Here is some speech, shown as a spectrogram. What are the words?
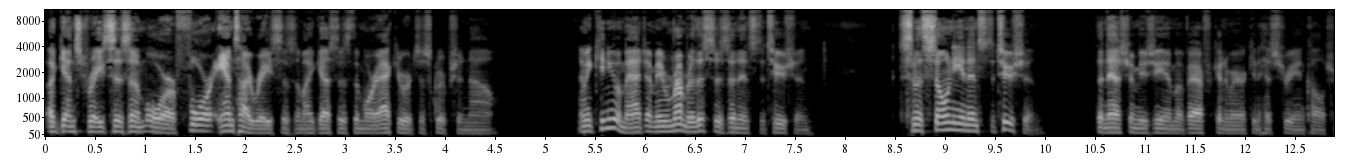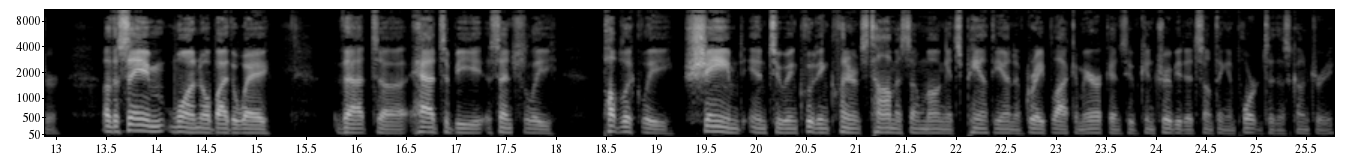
against racism or for anti racism, I guess is the more accurate description now. I mean, can you imagine? I mean, remember, this is an institution, Smithsonian Institution, the National Museum of African American History and Culture. Uh, the same one, oh, by the way, that uh, had to be essentially publicly shamed into including Clarence Thomas among its pantheon of great black Americans who've contributed something important to this country,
